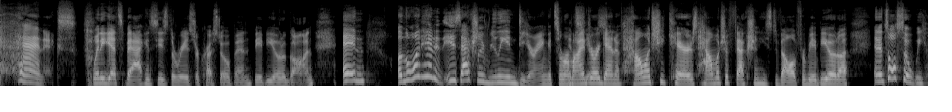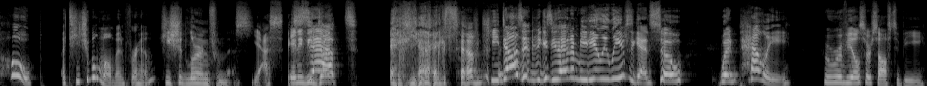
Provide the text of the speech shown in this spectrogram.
panics when he gets back and sees the Razor Crest open, Baby Yoda gone. And on the one hand, it is actually really endearing. It's a reminder yes. again of how much he cares, how much affection he's developed for Baby Yoda. And it's also, we hope, a teachable moment for him. He should learn from this. Yes. And if he yeah, except he doesn't because he then immediately leaves again. So when Peli, who reveals herself to be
